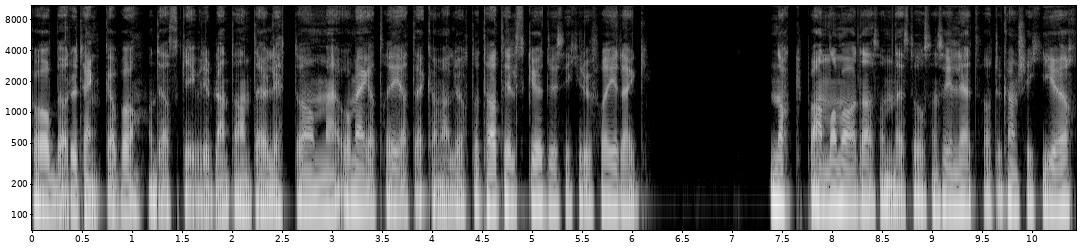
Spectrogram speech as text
hva bør du tenke på? Og der skriver de blant annet litt om eh, omega-3, at det kan være lurt å ta tilskudd hvis ikke du får i deg nok på andre måter, som det er stor sannsynlighet for at du kanskje ikke gjør.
